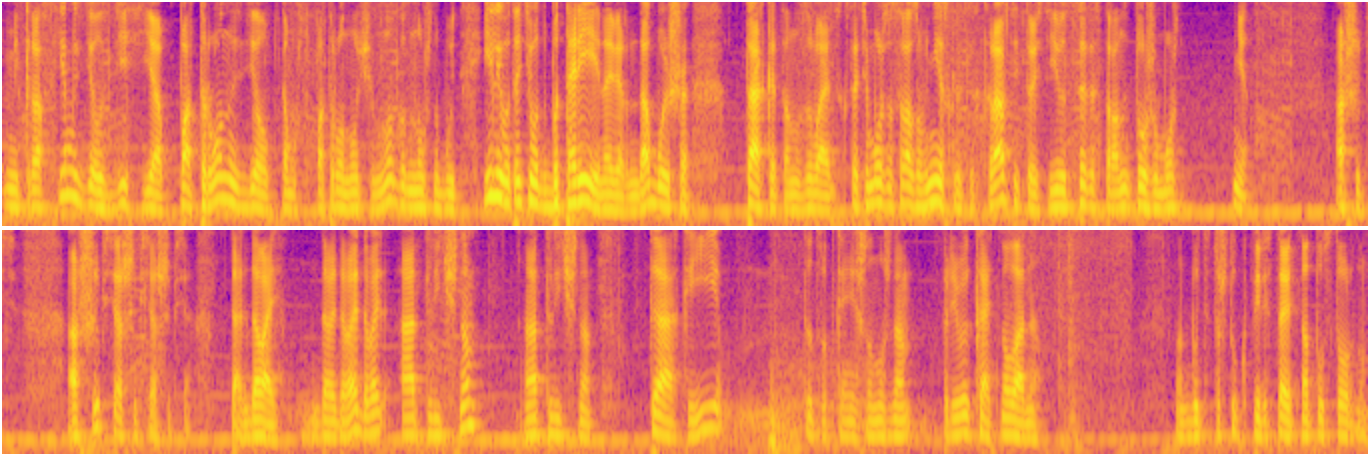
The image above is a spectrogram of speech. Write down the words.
микросхемы сделал, здесь я патроны сделал, потому что патронов очень много нужно будет. Или вот эти вот батареи, наверное, да, больше так это называется. Кстати, можно сразу в нескольких крафтить, то есть и вот с этой стороны тоже можно... Нет, ошибся. Ошибся, ошибся, ошибся. Так, давай, давай, давай, давай. Отлично. Отлично. Так, и тут вот, конечно, нужно привыкать. Ну ладно. Надо будет эту штуку переставить на ту сторону.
